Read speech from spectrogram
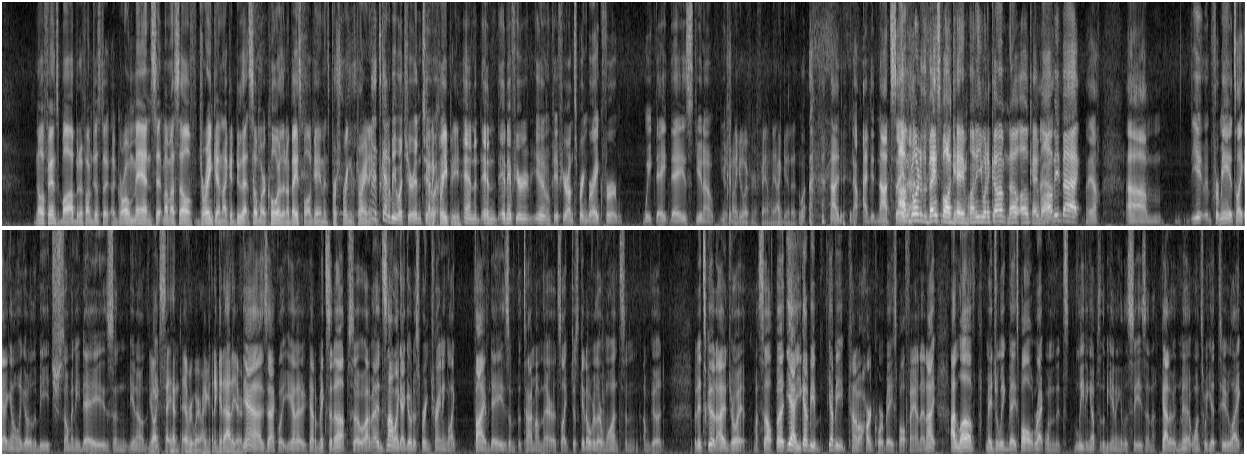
no offense bob but if i'm just a, a grown man sitting by myself drinking i could do that somewhere cooler than a baseball game that's for spring training It's got to be what you're into. Kinda creepy. And and and if you're you know if you're on spring break for week to eight days, you know you you're just could. trying to get away from your family i get it Well, I, no, I did not say i'm that. going to the baseball game honey you want to come no okay well i'll be back Yeah. Um, you, for me, it's like I can only go to the beach so many days, and you know, you're like sand everywhere i gotta get out of here yeah, exactly. You gotta gotta mix it up. So I mean, it's not like I go to spring training like five days of the time I'm there. It's like just get over there once, and I'm good. But it's good. I enjoy it myself. But yeah, you gotta be you gotta be kind of a hardcore baseball fan, and I I love Major League Baseball right when it's leading up to the beginning of the season. I've got to admit, once we get to like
